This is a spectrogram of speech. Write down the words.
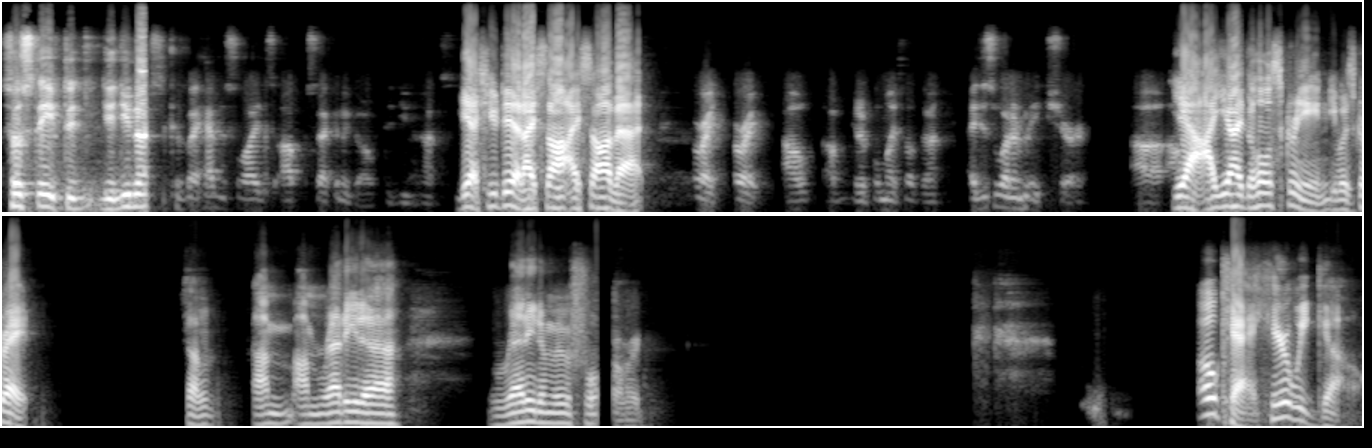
So Steve, did, did you not, because I had the slides up a second ago, did you not? Yes, you did. I saw I saw that. All right, all right. I'll, I'm going to pull myself down. I just wanted to make sure. Uh, yeah, I, yeah, the whole screen. It was great. So I'm I'm ready to ready to move forward. Okay, here we go.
